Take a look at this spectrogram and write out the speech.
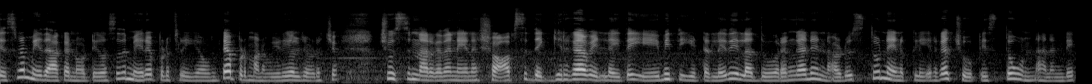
చేసినా మీ దాకా నోటి వస్తుంది. మీరు ఎప్పుడు ఫ్రీగా ఉంటే అప్పుడు మన వీడియోలు చూడొచ్చు. చూస్తున్నారు కదా నేను షాప్స్ దగ్గరగా వెళ్ళి అయితే ఏమీ తీయటం లేదు. ఇలా దూరంగానే నడుస్తూ నేను క్లియర్గా చూపిస్తూ ఉన్నానండి.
